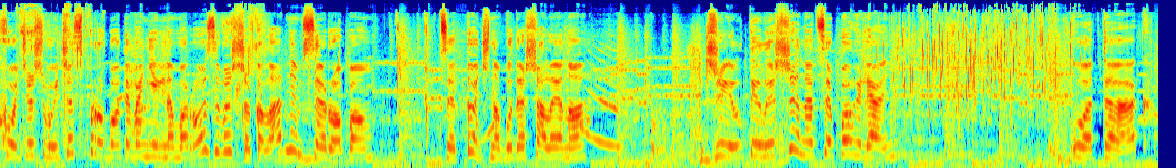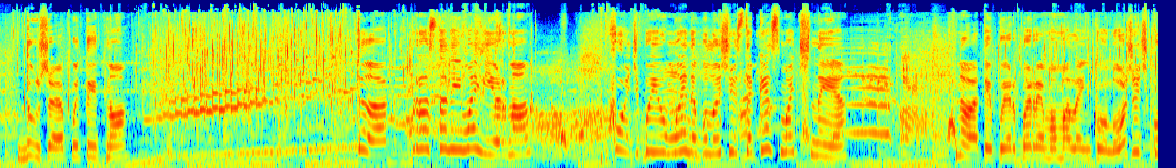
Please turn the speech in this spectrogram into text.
Хочу швидше спробувати ванільне морозиво з шоколадним сиропом. Це точно буде шалено. Джил, ти лише на це поглянь. Отак. Дуже апетитно. Так, просто неймовірно. Хоч би і у мене було щось таке смачне. Ну, а тепер беремо маленьку ложечку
